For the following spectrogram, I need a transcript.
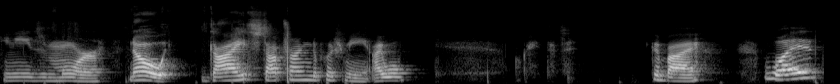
He needs more. No, guys, stop trying to push me. I will... Okay, that's it. Goodbye. What?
